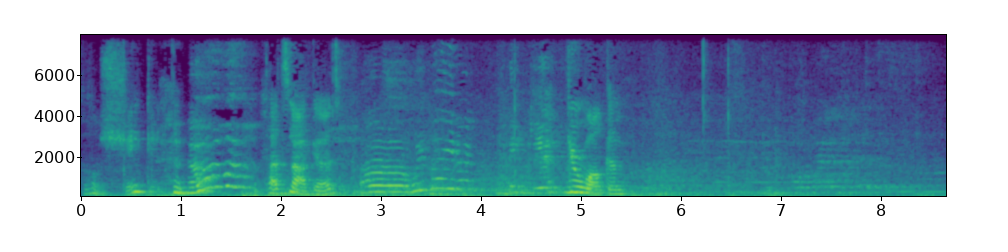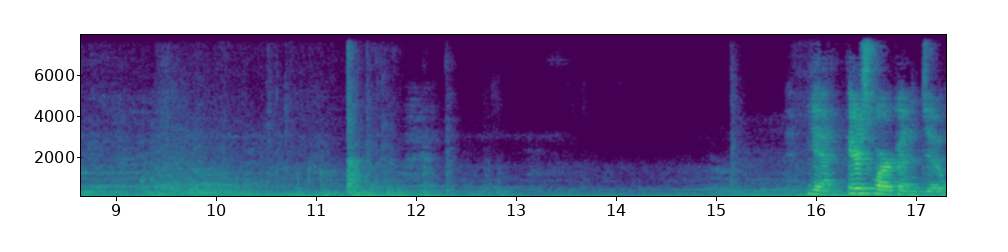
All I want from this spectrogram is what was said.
So shaking. That's not good. uh, we made it. Thank you. You're welcome. Yeah, here's what we're gonna do.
